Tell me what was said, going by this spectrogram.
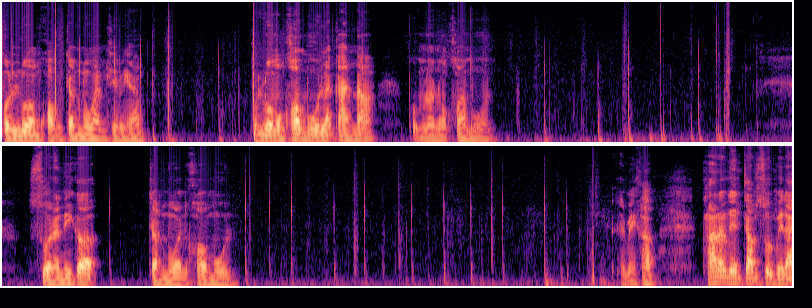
ผลรวมของจำนวนใช่ไหมครับ ผลรวมของข้อมูลแล้วกันเนาะผลรวมของข้อมูล ส่วนอันนี้ก็จำนวนข้อมูล เห็นไหมครับ ถ้านักเรียนจำสูตรไม่ได้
